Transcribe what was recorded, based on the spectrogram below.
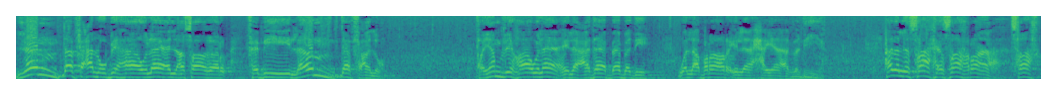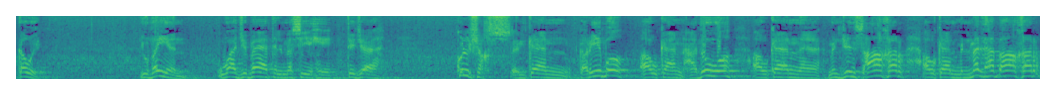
لم تفعلوا بهؤلاء الأصاغر فبي لم تفعلوا. فيمضي هؤلاء إلى عذاب أبدي والأبرار إلى حياة أبدية. هذا الاصحاح اصحاح رائع اصحاح قوي. يبين واجبات المسيحي تجاه كل شخص إن كان قريبه أو كان عدوه أو كان من جنس آخر أو كان من مذهب آخر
